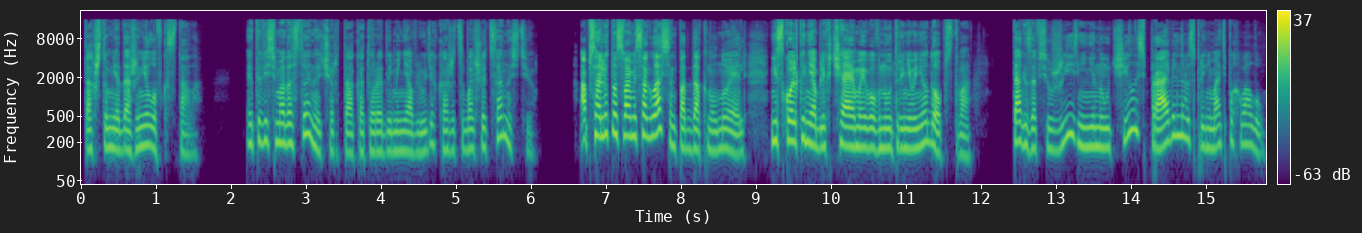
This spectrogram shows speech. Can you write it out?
так что мне даже неловко стало. Это весьма достойная черта, которая для меня в людях кажется большой ценностью. «Абсолютно с вами согласен», — поддакнул Нуэль, нисколько не облегчая моего внутреннего неудобства. Так за всю жизнь не научилась правильно воспринимать похвалу.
